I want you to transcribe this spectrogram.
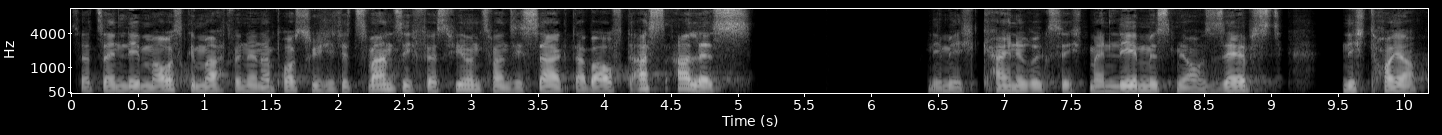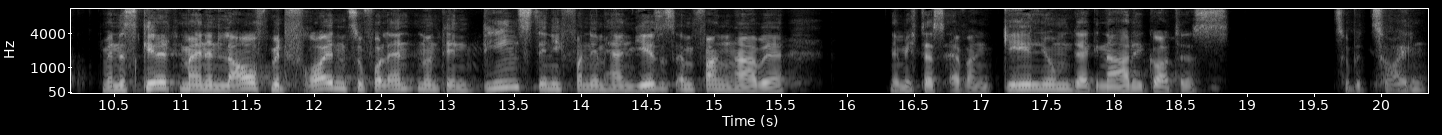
Es hat sein Leben ausgemacht, wenn er in Apostelgeschichte 20, Vers 24 sagt, aber auf das alles nehme ich keine Rücksicht. Mein Leben ist mir auch selbst nicht teuer. Wenn es gilt, meinen Lauf mit Freuden zu vollenden und den Dienst, den ich von dem Herrn Jesus empfangen habe, nämlich das Evangelium der Gnade Gottes zu bezeugen.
